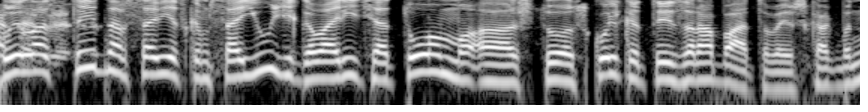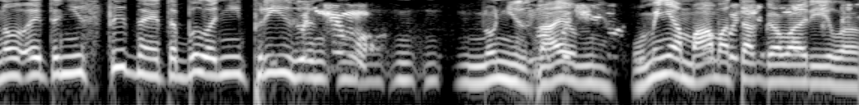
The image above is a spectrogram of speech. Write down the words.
было даже- стыдно в Советском Союзе говорить о том, а, что сколько ты зарабатываешь, как бы. Ну, это не стыдно, это было не признано. Ну, не знаю, у меня мама так говорила.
